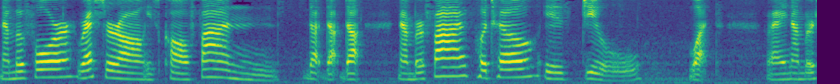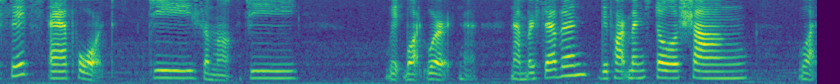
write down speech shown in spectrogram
Number four, restaurant is called fan, dot dot dot. Number five, hotel is Jiu. What? Right? Number six, airport. G 什么 G with what word? Number seven, department store 商 what?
